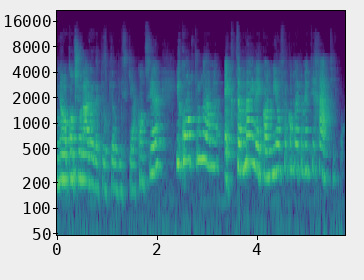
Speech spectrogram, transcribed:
não aconteceu nada daquilo que ele disse que ia acontecer. E com outro problema, é que também na economia ele foi completamente errático.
